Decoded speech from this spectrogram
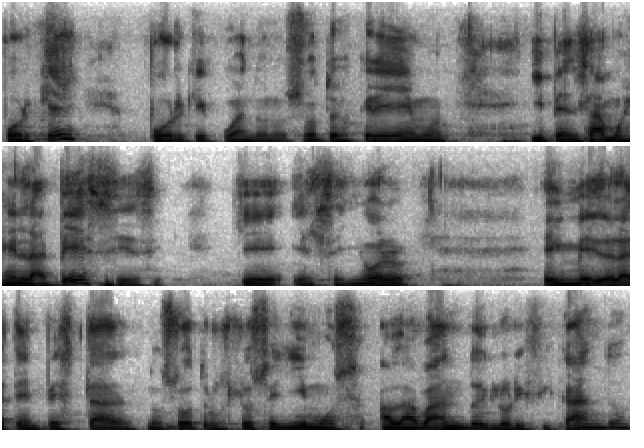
¿Por qué? Porque cuando nosotros creemos y pensamos en las veces que el Señor en medio de la tempestad nosotros lo seguimos alabando y glorificando,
